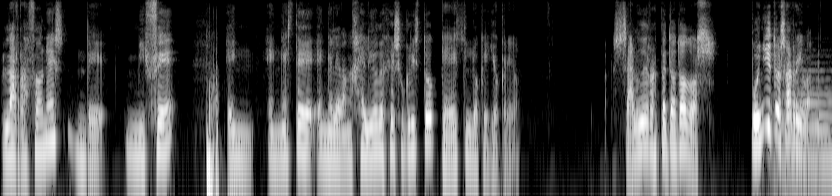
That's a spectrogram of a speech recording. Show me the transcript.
las razones de mi fe en, en, este, en el Evangelio de Jesucristo, que es lo que yo creo. Salud y respeto a todos. Puñitos arriba.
